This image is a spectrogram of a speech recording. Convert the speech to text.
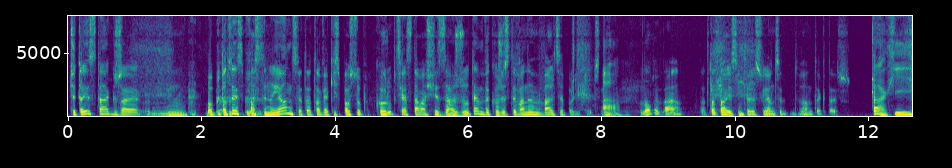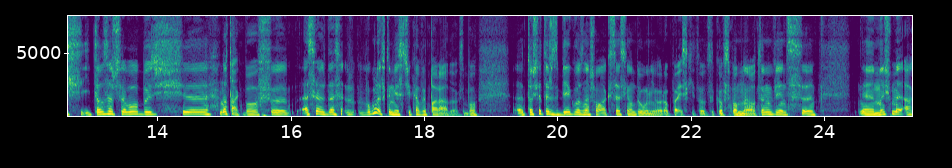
czy to jest tak, że... Mm, bo to, co jest fascynujące, to to, w jaki sposób korupcja stała się zarzutem wykorzystywanym w walce politycznej. A, no... Prawda? To, to jest interesujący wątek też. Tak, i, i to zaczęło być. E, no tak, bo w SLD w ogóle w tym jest ciekawy paradoks, bo e, to się też zbiegło z naszą akcesją do Unii Europejskiej. To tylko wspomnę o tym, więc e, E, myśmy, a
